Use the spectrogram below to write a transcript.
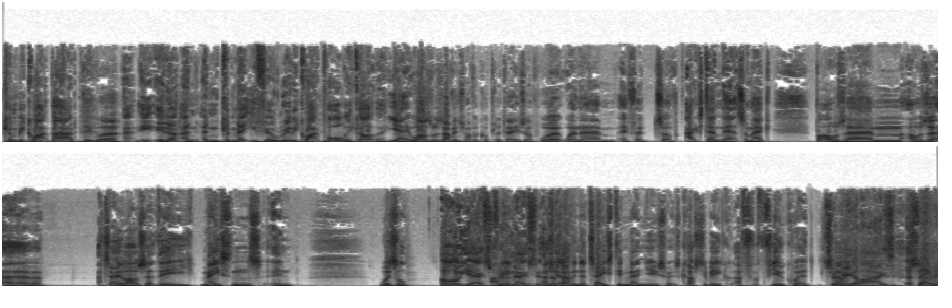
can be quite bad. They were. Uh, you know, and, and can make you feel really quite poorly, can't they? Yeah, it was. I was having to have a couple of days off work when um, if I sort of accidentally ate some egg. But I was um, I was at uh, I tell you, I was at the Masons in Wiswell. Oh yes, Freemasons. And I was yeah. having the tasting menu, so it's costing me a f- few quid. To So- realise. so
